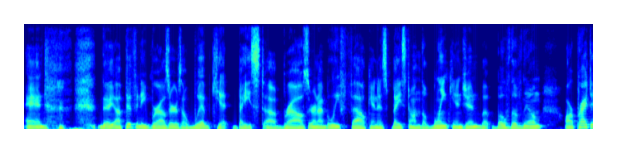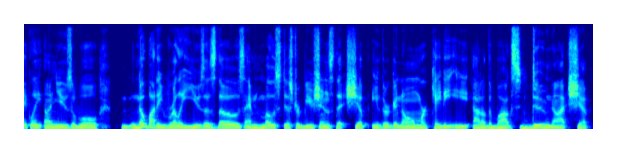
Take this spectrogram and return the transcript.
And the Epiphany browser is a WebKit based uh, browser, and I believe Falkon is based on the Blink engine, but both of them are practically unusable. Nobody really uses those, and most distributions that ship either GNOME or KDE out of the box do not ship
